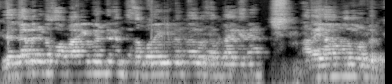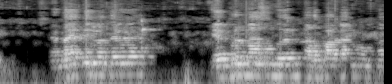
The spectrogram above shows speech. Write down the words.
ഇതെല്ലാം വരുമ്പോൾ സ്വാഭാവികമായിട്ടും എന്ത് സംഭവിക്കുമെന്ന് റിസർവ് ബാങ്കിന് അറിയാവുന്നതുകൊണ്ട് രണ്ടായിരത്തി ഇരുപത്തി ഏഴ് ഏപ്രിൽ മാസം മുതൽ നടപ്പാക്കാൻ പോകുന്ന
